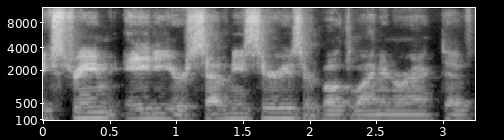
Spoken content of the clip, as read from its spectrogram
Xtreme 80 or 70 series are both line interactive,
